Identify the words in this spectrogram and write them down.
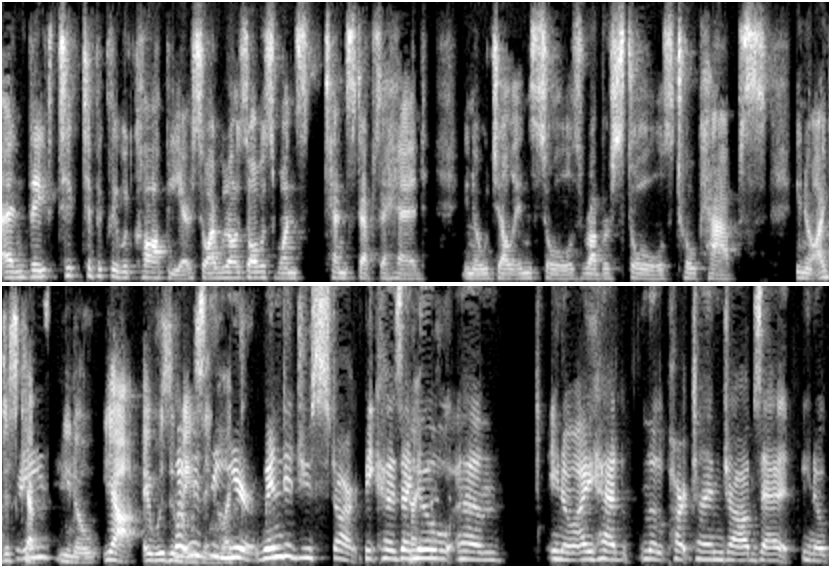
and they t- typically would copy it. So I, I was always one 10 steps ahead you know, gel insoles, rubber soles, toe caps. You know, I just Crazy. kept, you know, yeah, it was amazing. What was the like, year? When did you start? Because I know, um, you know, I had little part-time jobs at, you know,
